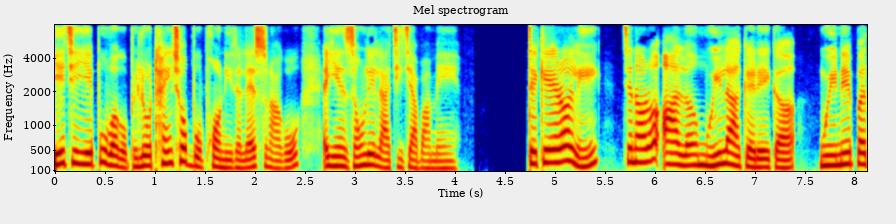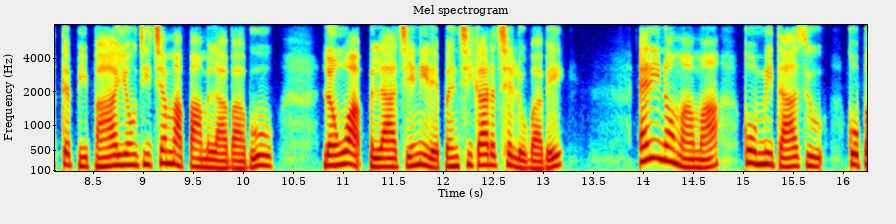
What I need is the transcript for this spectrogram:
ရေးချေရေးပို့ဘက်ကိုဘယ်လိုထိုင်းချုပ်ဖို့ဖော်နေတယ်လဲဆိုတာကိုအရင်ဆုံးလေ့လာကြည့်ကြပါမယ်တကယ်တော့လေကျွန်တော်တို့အားလုံးမွေးလာခဲ့တဲ့ကငွေနဲ့ပတ်သက်ပြီးဘာယုံကြည်ချက်မှပါမလာပါဘူးလုံးဝဗလာချင်းနေတဲ့ပန်းချီကားတစ်ချက်လိုပါပဲအဲ့ဒီတော့မှမှကိုမိသားစုကိုပ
